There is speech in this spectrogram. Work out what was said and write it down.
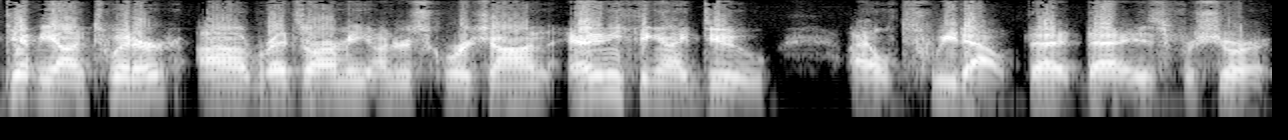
get me on Twitter, uh, Reds Army underscore John. Anything I do, I'll tweet out. That that is for sure.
